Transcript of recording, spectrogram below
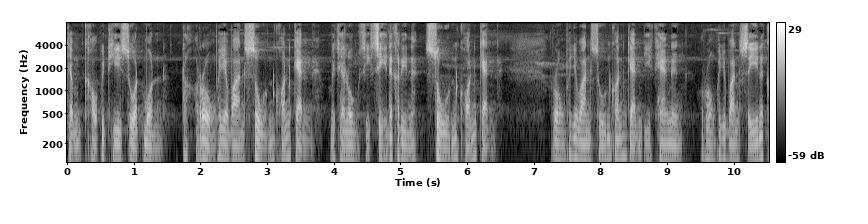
จะเข้าพิธีสวดมนต์โรงพยาบาลศูนย์ขอนแก่น ไม่ใช่โรงศรีศรีนครินนะศูนย์ขอนแก่น โรงพยาบาลศูนย์ขอนแก่นอีกแห่งหนึ่ง โรงพยาบาลศรีนค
